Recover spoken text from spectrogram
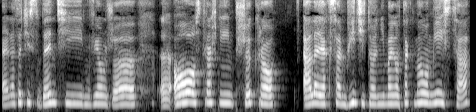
Ale za ci studenci mówią, że e, o, strasznie im przykro, ale jak sam widzi, to oni mają tak mało miejsca,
